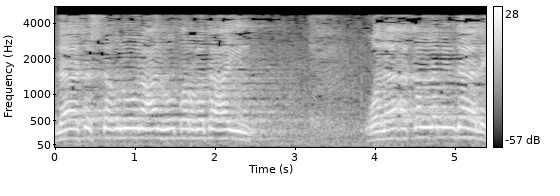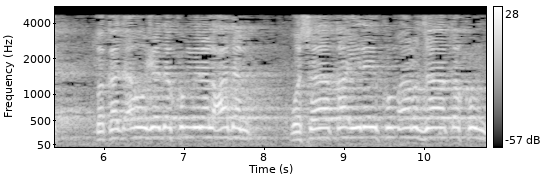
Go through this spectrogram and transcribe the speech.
لا تستغنون عنه طرفة عين. ولا أقل من ذلك فقد أوجدكم من العدم وساق إليكم أرزاقكم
